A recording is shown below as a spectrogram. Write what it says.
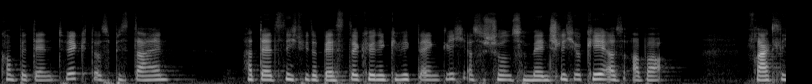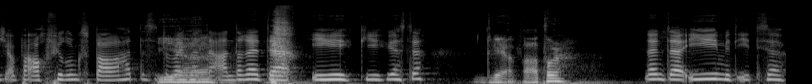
kompetent wirkt. Also bis dahin hat er jetzt nicht wie der beste König gewirkt eigentlich. Also schon so menschlich okay, also aber fraglich, ob er auch Führungsbauer hat. Also da war Ja. immer der andere, der Gi, wie heißt der? Wer? Vapor? Nein, der I mit I, dieser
